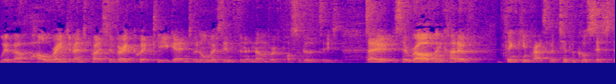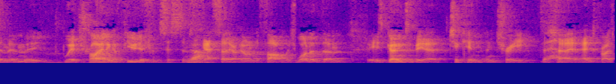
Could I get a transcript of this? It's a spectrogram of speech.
with a whole range of enterprise? So very quickly you get into an almost infinite number of possibilities. So, so rather than kind of thinking perhaps of a typical system, it, we're trialing a few different systems, yeah. I guess, so on the farm, which one of them is going to be a chicken and tree uh, enterprise.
